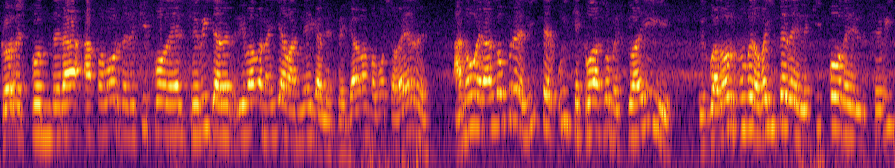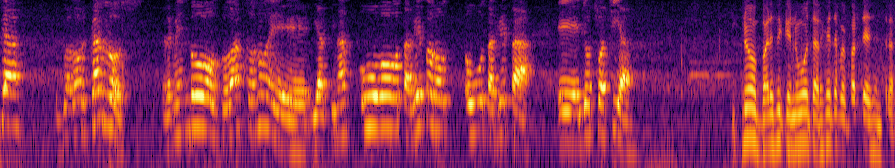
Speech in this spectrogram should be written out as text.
corresponderá a favor del equipo del Sevilla. Derribaban ahí a Vanega, le pegaban, vamos a ver. Ah, no, era el hombre del Inter. Uy, qué codazo metió ahí. El jugador número 20 del equipo del Sevilla, el jugador Carlos. Tremendo codazo, ¿no? Eh, y al final hubo tarjeta o no hubo tarjeta, eh, Joshua Chía. No, parece que no hubo tarjeta por parte de Central.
